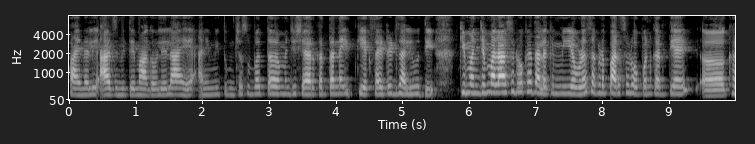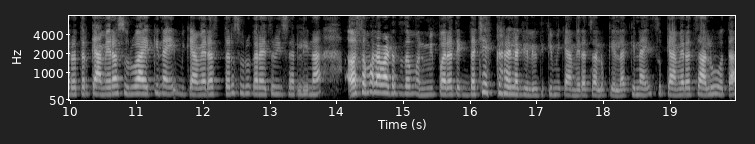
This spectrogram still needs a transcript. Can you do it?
फायनली आज मी ते मागवलेलं आहे आणि मी तुमच्यासोबत म्हणजे शेअर करताना इतकी एक्सायटेड झाली होती की म्हणजे मला असं डोक्यात आलं की मी एवढं सगळं पार्सल ओपन करते आहे. खरं तर कॅमेरा सुरू आहे की नाही? मी कॅमेरा तर सुरू करायचं विसरली ना असं मला वाटत होतं. म्हणून मी परत एकदा चेक करायला गेली होती की मी कॅमेरा चालू केला की नाही. सो कॅमेरा चालू होता.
